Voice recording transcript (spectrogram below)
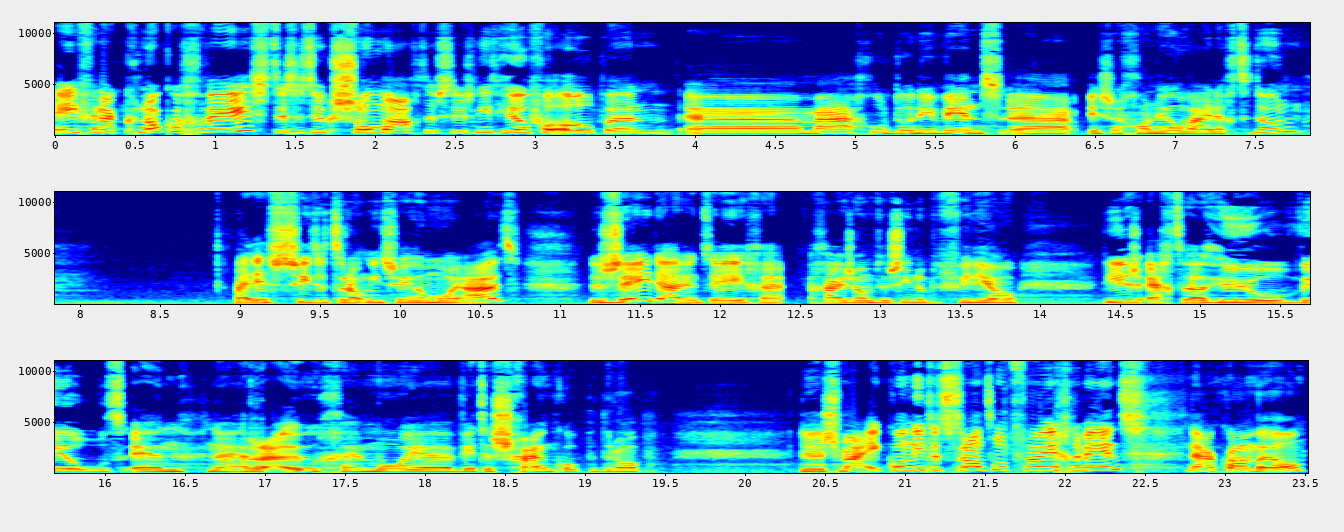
even naar Knokken geweest. Het is natuurlijk zondag, dus er is niet heel veel open. Maar goed, door die wind is er gewoon heel weinig te doen. Maar ziet het er ook niet zo heel mooi uit. De zee daarentegen, ga je zo meteen zien op de video. Die is echt wel heel wild en nou ja, ruig en mooie witte schuimkoppen erop. Dus, maar ik kon niet het strand op vanwege de wind. Nou, kan wel.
